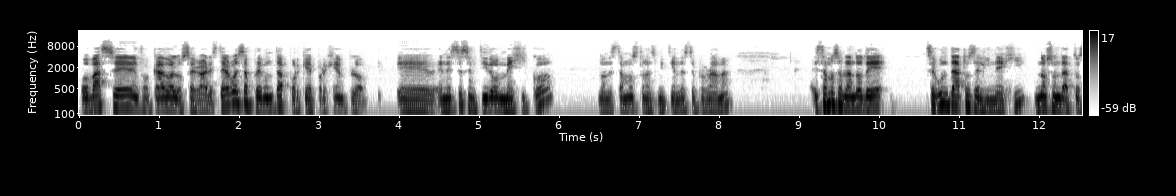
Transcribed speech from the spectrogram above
o va a ser enfocado a los hogares? Te hago esa pregunta porque, por ejemplo, eh, en este sentido, México, donde estamos transmitiendo este programa, estamos hablando de, según datos del INEGI, no son datos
